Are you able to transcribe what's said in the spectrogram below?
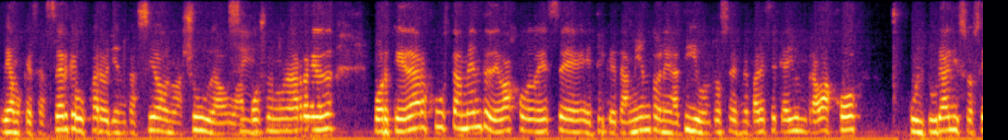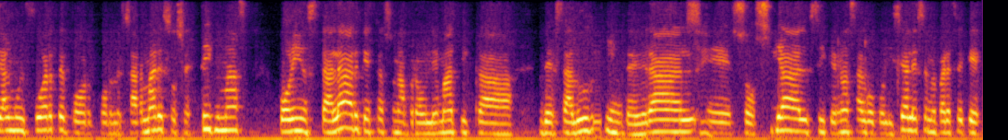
digamos, que se acerque a buscar orientación o ayuda o Sí. apoyo en una red, por quedar justamente debajo de ese etiquetamiento negativo. Entonces, me parece que hay un trabajo cultural y social muy fuerte por, por desarmar esos estigmas, por instalar que esta es una problemática de salud integral, Sí. eh, social, sí que no es algo policial, eso me parece que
